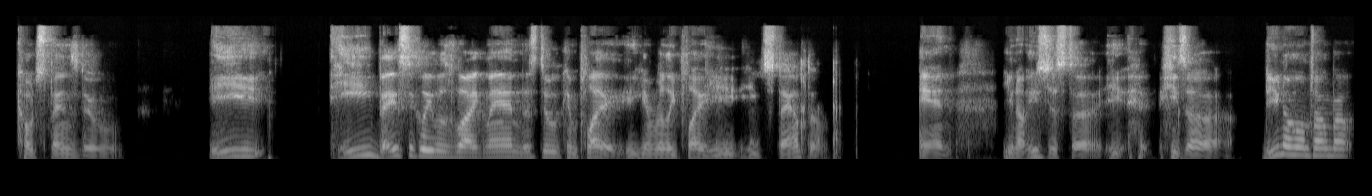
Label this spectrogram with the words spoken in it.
Coach Spins dude, he he basically was like, man, this dude can play. He can really play. He he stamped him. And you know, he's just a he he's a do you know who I'm talking about?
